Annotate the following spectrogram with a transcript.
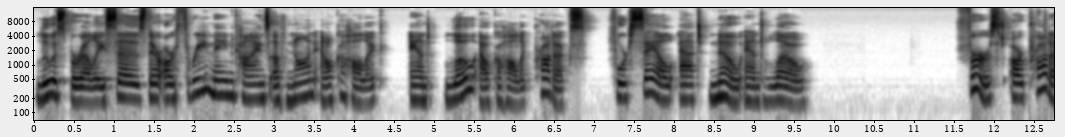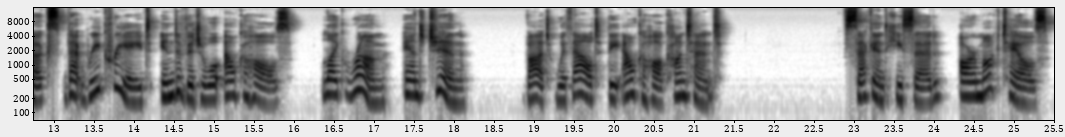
Louis Borelli says there are three main kinds of non alcoholic and low alcoholic products for sale at No and Low. First are products that recreate individual alcohols, like rum and gin, but without the alcohol content. Second, he said, are mocktails,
